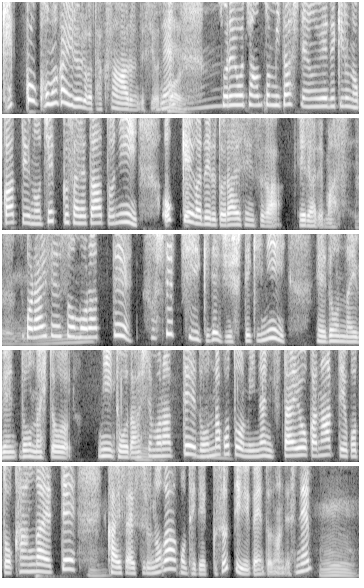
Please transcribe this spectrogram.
結構細かいルールがたくさんあるんですよね。はいそれをちゃんと満たして運営できるのかっていうのをチェックされた後に、OK が出るとライセンスが得られます。これライセンスをもらって、そして地域で自主的に、えーどんなイベント、どんな人に登壇してもらって、どんなことをみんなに伝えようかなっていうことを考えて開催するのが、この TEDx っていうイベントなんですね。うん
